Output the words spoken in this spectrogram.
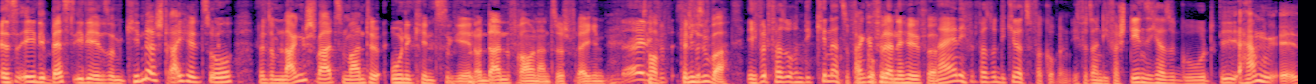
ist eh die beste Idee, in so einem Kinderstreichelzoo mit so einem langen schwarzen Mantel ohne Kind zu gehen und dann Frauen anzusprechen. Nein, Top, finde ich ich super. Ich würde versuchen, die Kinder zu verkuppeln. Danke für deine Hilfe. Nein, ich würde versuchen, die Kinder zu verkuppeln. Ich würde sagen, die verstehen sich ja so gut. Die haben, äh,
